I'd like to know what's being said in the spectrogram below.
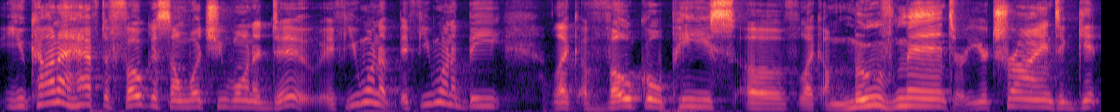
you kind of have to focus on what you want to do. If you want to if you want to be like a vocal piece of like a movement or you're trying to get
